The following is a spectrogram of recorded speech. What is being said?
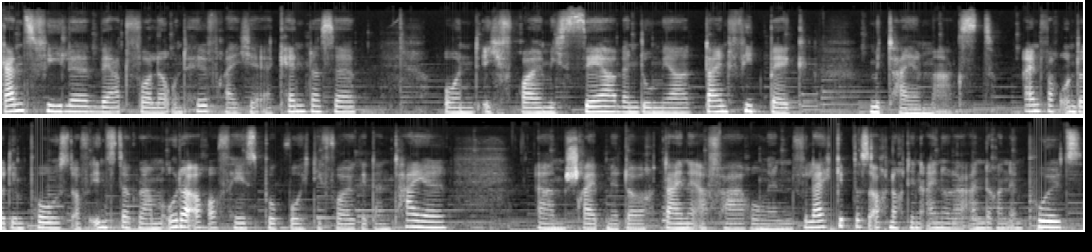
ganz viele wertvolle und hilfreiche Erkenntnisse. Und ich freue mich sehr, wenn du mir dein Feedback mitteilen magst einfach unter dem Post auf Instagram oder auch auf Facebook, wo ich die Folge dann teile. Ähm, schreib mir doch deine Erfahrungen. Vielleicht gibt es auch noch den ein oder anderen Impuls,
